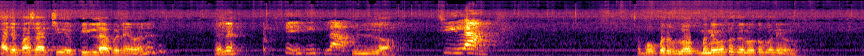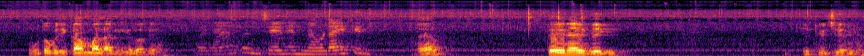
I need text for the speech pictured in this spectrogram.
આજે પાછા પિલ્લા બનાવ્યા ને? હે ને? પિલ્લા ચીલા. તો બપોરે વ્લોગ બનાવ્યો હતો કે નહોતો બનાવ્યો? હું તો પછી કામમાં લાગી ગયો હતો તે જેને નવડાવી હતી એમ? તે નહીં ભેગી. એટલી છે ને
